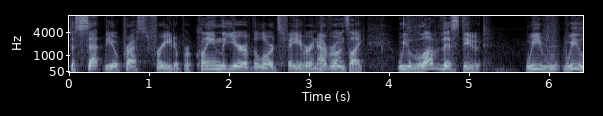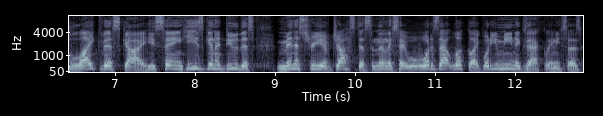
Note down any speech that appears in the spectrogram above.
to set the oppressed free, to proclaim the year of the Lord's favor. And everyone's like, We love this dude. We, we like this guy. He's saying he's going to do this ministry of justice. And then they say, Well, what does that look like? What do you mean exactly? And he says,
